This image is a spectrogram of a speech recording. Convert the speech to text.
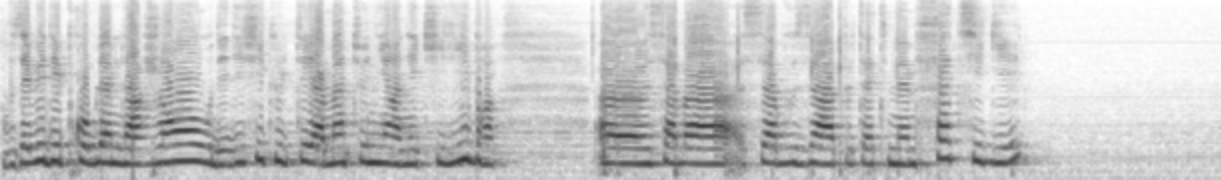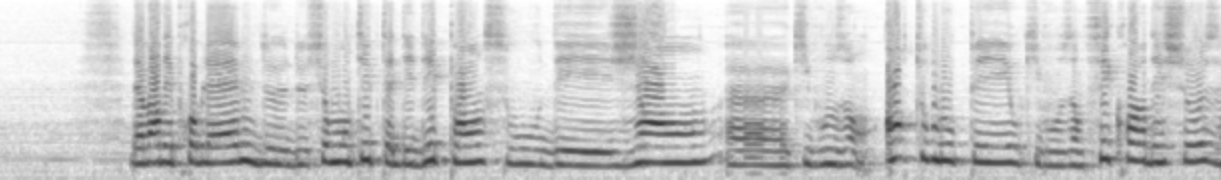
Vous avez des problèmes d'argent ou des difficultés à maintenir un équilibre. Euh, ça, va, ça vous a peut-être même fatigué d'avoir des problèmes, de, surmonter peut-être des dépenses ou des gens euh, qui vous ont entourloupé ou qui vous ont fait croire des choses.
